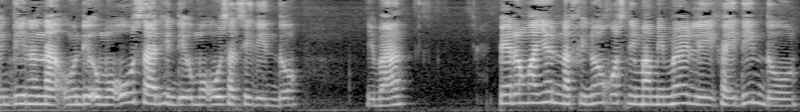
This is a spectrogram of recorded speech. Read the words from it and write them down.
hindi na, na hindi umuusad, hindi umuusad si Dindo. 'Di ba? Pero ngayon na finocus ni Mami Merly kay Dindo,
